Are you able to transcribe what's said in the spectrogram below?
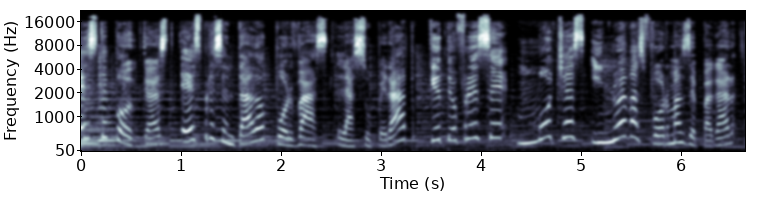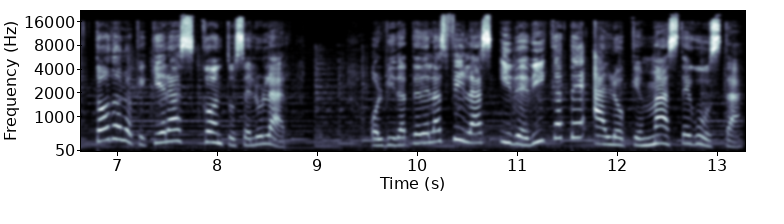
Este podcast es presentado por VAS, la super app que te ofrece muchas y nuevas formas de pagar todo lo que quieras con tu celular. Olvídate de las filas y dedícate a lo que más te gusta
